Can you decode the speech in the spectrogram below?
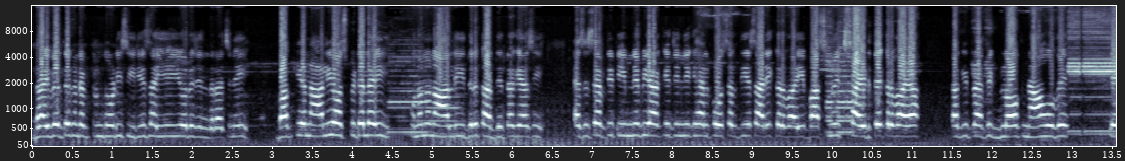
ਡਰਾਈਵਰ ਤੇ ਕੰਡਕਟਰ ਨੂੰ ਥੋੜੀ ਸੀਰੀਅਸ ਆਈ ਹੈ ਜੀ ਔਰ ਰਜਿੰਦਰਾ ਚ ਨਹੀਂ ਬਾਕੀ ਨਾਲ ਹੀ ਹਸਪੀਟਲ ਆਈ ਜੀ। ਉਹਨਾਂ ਨੂੰ ਨਾਲ ਹੀ ਇੱਧਰ ਕਰ ਦਿੱਤਾ ਗਿਆ ਸੀ। ਐਸਐਸਐਫ ਦੀ ਟੀਮ ਨੇ ਵੀ ਆ ਕੇ ਜਿੰਨੀ ਕੁ ਹੈਲਪ ਹੋ ਸਕਦੀ ਹੈ ਸਾਰੀ ਕਰਵਾਈ। ਬੱਸ ਨੂੰ ਇੱਕ ਸਾਈਡ ਤੇ ਕਰਵਾਇਆ। ਤਾਂ ਕਿ ਟ੍ਰੈਫਿਕ ਬਲੌਕ ਨਾ ਹੋਵੇ ਤੇ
